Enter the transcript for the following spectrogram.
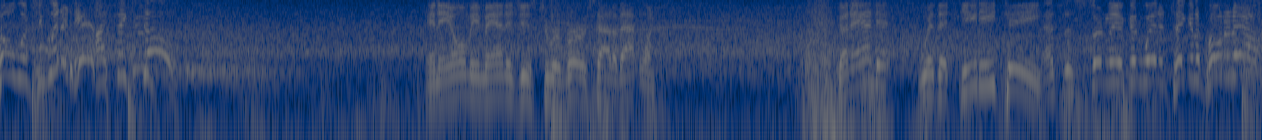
Cole, will she win it here? I think so. And Naomi manages to reverse out of that one. Gonna end it with a DDT. That's a, certainly a good way to take an opponent out.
